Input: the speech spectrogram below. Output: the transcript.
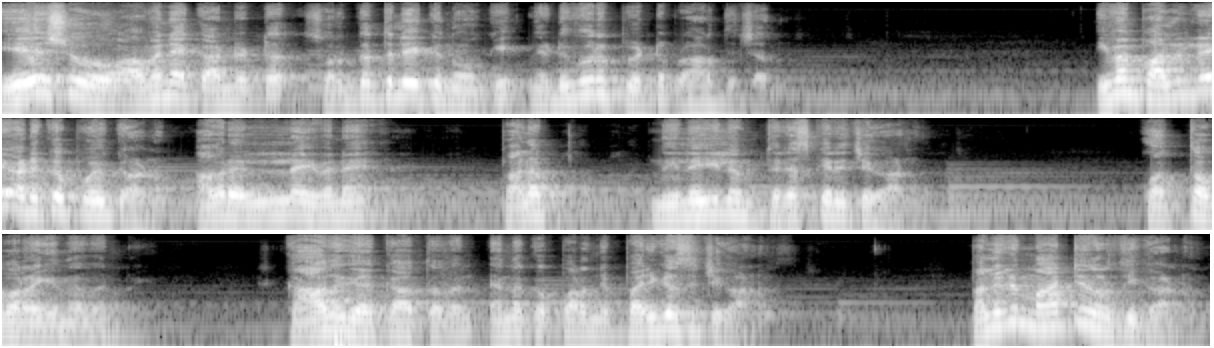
യേശു അവനെ കണ്ടിട്ട് സ്വർഗത്തിലേക്ക് നോക്കി നെടുവീർപ്പിട്ട് പ്രാർത്ഥിച്ചെന്ന്. ഇവൻ പലരുടെ അടുക്ക പോയി കാണും. അവരെല്ലാം ഇവനെ പല നിലയിലും തിരസ്കരിച്ച് കാണും. കൊത്ത പറയുന്നവൻ കാത് കേൾക്കാത്തവൻ എന്നൊക്കെ പറഞ്ഞ് പരിഹസിച്ച് കാണും. പലരും മാറ്റി നിർത്തി കാണും.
